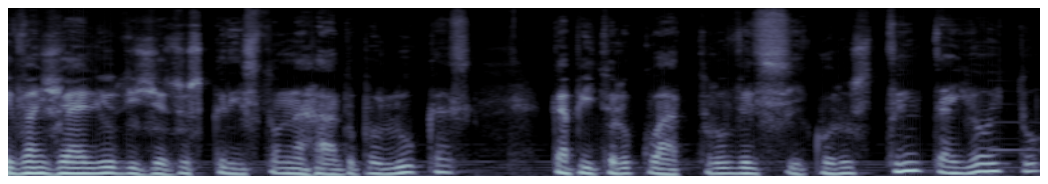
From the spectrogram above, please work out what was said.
Evangelho de Jesus Cristo, narrado por Lucas, capítulo 4, versículos 38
